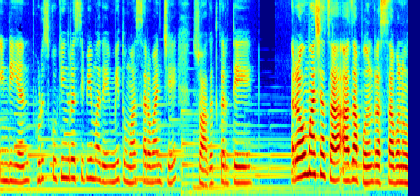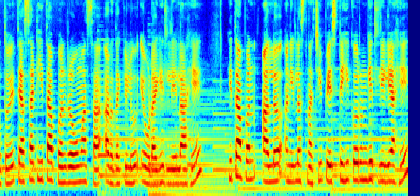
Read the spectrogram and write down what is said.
इंडियन फूड्स कुकिंग रेसिपीमध्ये मी तुम्हा सर्वांचे स्वागत करते. रव माशाचा आज आपण रस्सा बनवतोय. त्यासाठी इथं आपण रव मासा अर्धा किलो एवढा घेतलेला आहे. इथं आपण आलं आणि लसणाची पेस्टही करून घेतलेली आहे.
